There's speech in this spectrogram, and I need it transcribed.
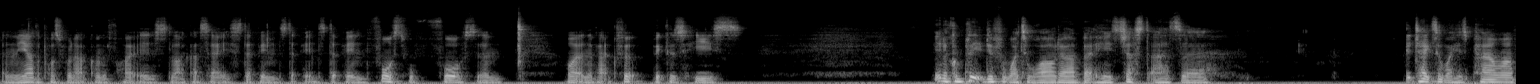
and the other possible outcome of the fight is like I say, step in, step in, step in, force force um, Whyte on the back foot because he's in a completely different way to Wilder, but he's just as uh, it takes away his power,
